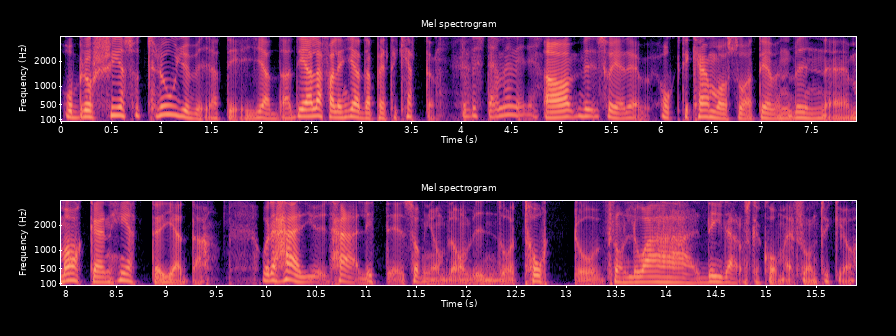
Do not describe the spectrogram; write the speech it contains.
Och brochet så tror ju vi att det är gädda. Det är i alla fall en gädda på etiketten. Då bestämmer vi det. Ja, så är det. Och det kan vara så att även vinmakaren heter gädda. Och det här är ju ett härligt eh, Sauvignon Blanc-vin då, torrt och från Loire. Det är där de ska komma ifrån tycker jag.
